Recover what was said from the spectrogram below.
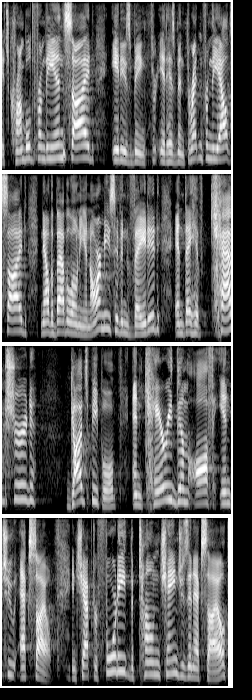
It's crumbled from the inside. It, is being th- it has been threatened from the outside. Now the Babylonian armies have invaded and they have captured God's people and carried them off into exile. In chapter 40, the tone changes in exile,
